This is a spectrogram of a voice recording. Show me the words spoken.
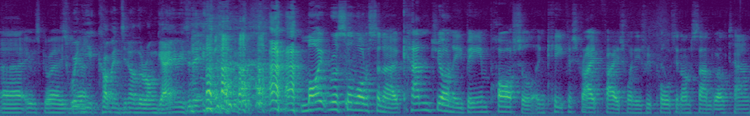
Uh, it was great. It's when yeah. you're commenting on the wrong game, isn't it? Mike Russell wants to know: Can Johnny be impartial and keep a straight face when he's reporting on Sandwell Town?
